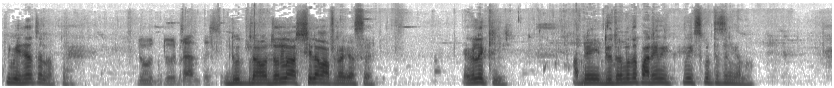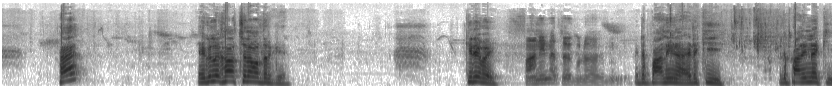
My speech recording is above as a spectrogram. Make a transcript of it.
কি মিশাচ্ছেন আপনি দুধ দুধ নেওয়ার জন্য আসছিলাম আপনার কাছে। এগুলো কি? আপনি দুধের মধ্যে পানি মিক্স করতেছেন কেন? হ্যাঁ? এগুলো খাওয়াচ্ছেন আমাদেরকে? কি রে ভাই? পানি না তো এগুলো। এটা পানি না এটা কি? এটা পানি না কি?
